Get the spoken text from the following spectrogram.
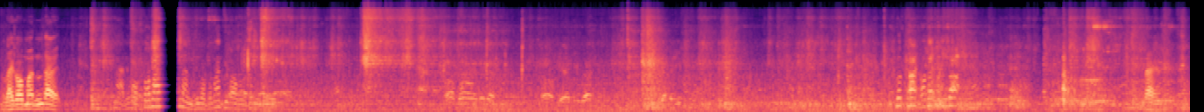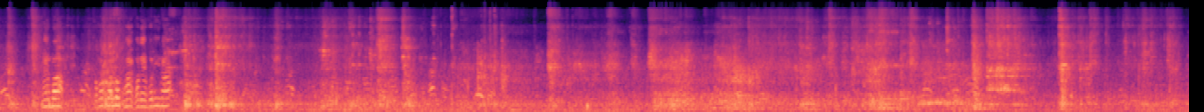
อะไรก็มันได้น่าจะบอกประมาณนั้นคือบอกประมาณที่ว่าของคนอื่นรถทางเขาได้พอดีก็ได้แม่นบ่เขาบอกว่ารถทางเขาได้พอดีเนาะ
